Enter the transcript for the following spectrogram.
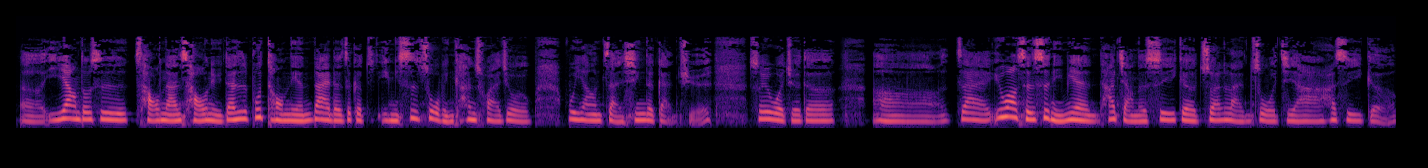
呃一样都是潮男潮女，但是不同年代的这个影视作品看出来就有不一样崭新的感觉。所以我觉得呃，在欲望城市里面，他讲的是一个专栏作家，他是一个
